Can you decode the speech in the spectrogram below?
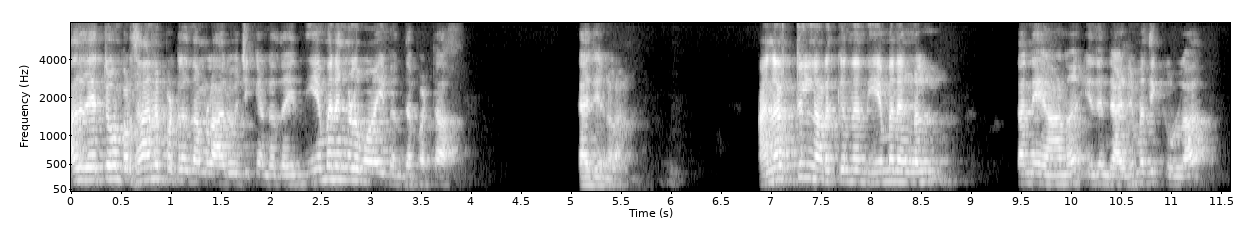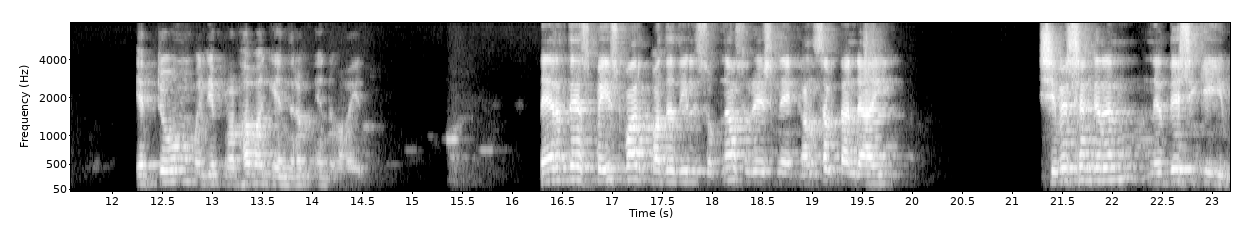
അതിൽ ഏറ്റവും പ്രധാനപ്പെട്ടത് നമ്മൾ ആലോചിക്കേണ്ടത് നിയമനങ്ങളുമായി ബന്ധപ്പെട്ട കാര്യങ്ങളാണ്. അനർട്ടിൽ നടക്കുന്ന നിയമനങ്ങൾ തന്നെയാണ് ഇതിന്റെ അഴിമതിക്കുള്ള ഏറ്റവും വലിയ പ്രഭവ കേന്ദ്രം എന്ന് പറയുന്നത്. നേരത്തെ സ്പേസ് പാർക്ക് പദ്ധതിയിൽ സ്വപ്ന സുരേഷിനെ കൺസൾട്ടന്റായി ശിവശങ്കരൻ നിർദ്ദേശിക്കുകയും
